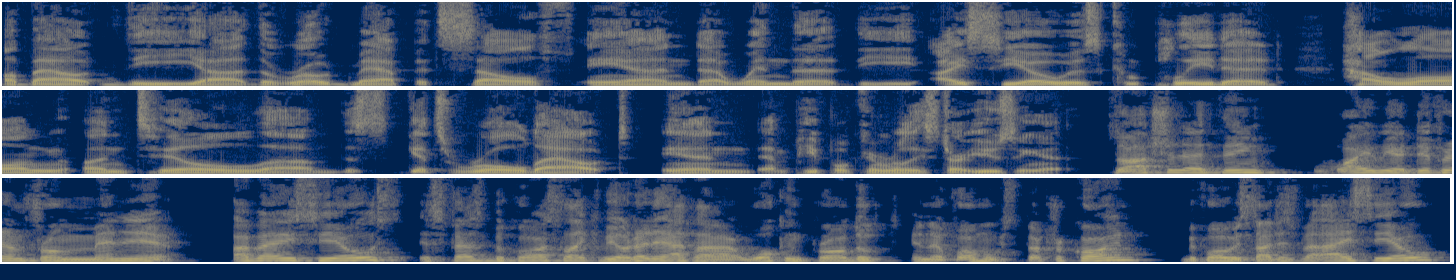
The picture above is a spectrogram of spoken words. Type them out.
about the, uh, the roadmap itself. And uh, when the, the ICO is completed, how long until um, this gets rolled out and, and people can really start using it? So actually, I think why we are different from many other ICOs is first because like we already had a working product in the form of SpectroCoin before we started the ICO.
